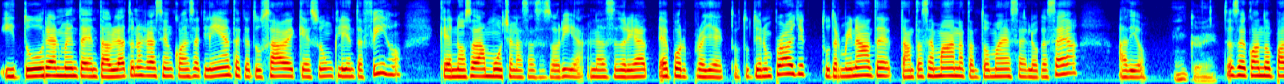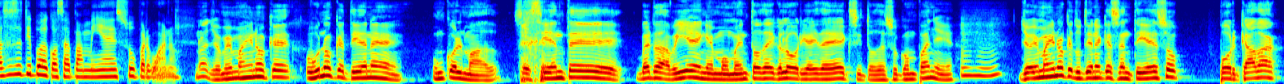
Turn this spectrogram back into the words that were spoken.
Y tú realmente entablaste una relación con ese cliente que tú sabes que es un cliente fijo, que no se da mucho en las asesorías. En la asesoría es por proyectos. Tú tienes un proyecto, tú terminaste, tantas semanas, tantos meses, lo que sea, adiós. Ok. Entonces, cuando pasa ese tipo de cosas, para mí es súper bueno. No, yo me imagino que uno que tiene un colmado se siente, ¿verdad?, bien en momentos de gloria y de éxito de su compañía. Ujú. Yo me imagino que tú tienes que sentir eso por cada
